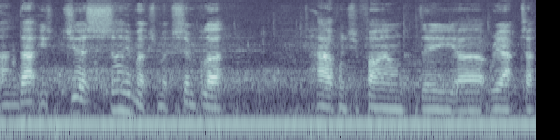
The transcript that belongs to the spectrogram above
and that is just so much much simpler to have once you found the uh, reactor.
